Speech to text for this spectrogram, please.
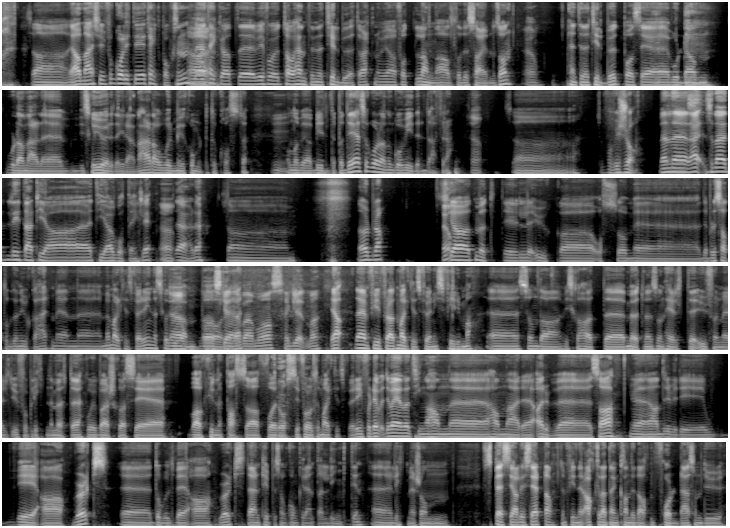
Så, ja, nei, så vi får gå litt i tenkeboksen. Men Ja, jeg tenker at uh, vi får ta og hente inn et tilbud etter hvert, når vi har fått landa alt av design og sånn. Ja. Hente inn et tilbud på å se hvordan hvordan er det vi skal gjøre det greiene her, da, og hvor mye det kommer til å koste. Mm. Og når vi har bilde på det, så går det an å gå videre derfra. Ja. Så, så får vi se. Men eh, nei, så det er litt der tida, tida har gått, egentlig. Ja. Det er det. Så det var bra. Ja. Skal ha et møte til uka også med Det ble satt opp denne uka her med, en, eh, med markedsføring. Det skal du Ja, da skal jeg være med, oss. Jeg gleder meg. Ja, det er en fyr fra et markedsføringsfirma eh, som da vi skal ha et uh, møte med en sånn helt uh, uformelt, uforpliktende møte, hvor vi bare skal se hva kunne passa for oss i forhold til markedsføring. For det, det var en av tingene han, han her Arve sa. Han driver i VA Works. Eh, WA Works. Det er en type sånn konkurrent av LinkedIn. Eh, litt mer sånn spesialisert. da. Den finner akkurat den kandidaten for deg som du,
